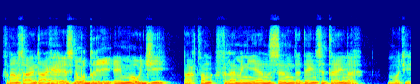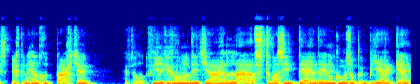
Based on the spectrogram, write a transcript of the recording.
Voornaamste uitdager is nummer 3, Emoji, paard van Flemming Jensen, de Deense trainer. Emoji is echt een heel goed paardje. Heeft al vier keer gewonnen dit jaar. Laatst was hij derde in een koers op Bjerke,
